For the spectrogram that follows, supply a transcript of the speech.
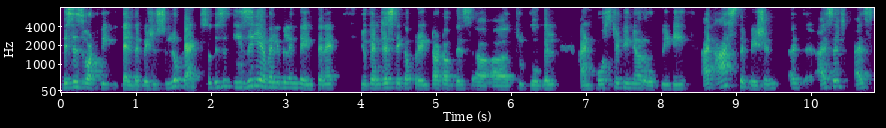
This is what we tell the patients to look at. So this is easily available in the internet. You can just take a printout of this uh, uh, through google and post it in your opd and ask the patient uh, as such as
